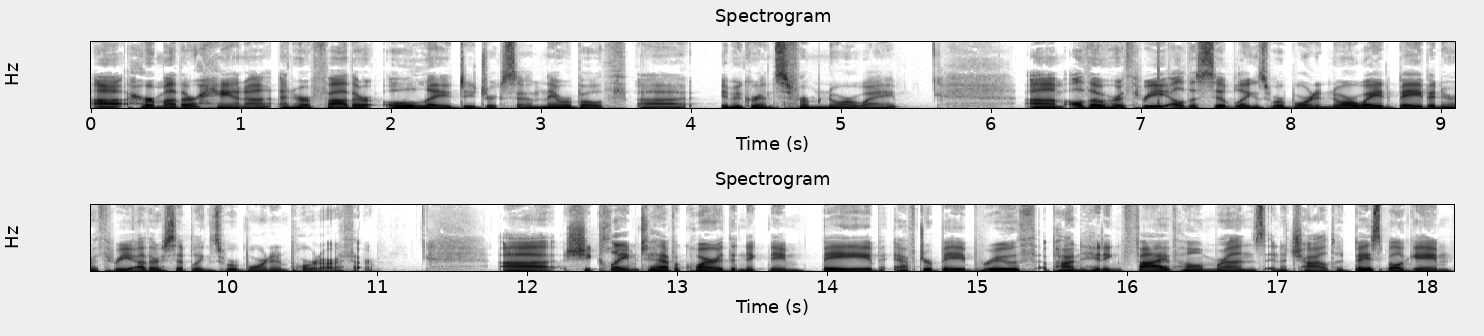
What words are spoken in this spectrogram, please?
Uh, her mother, Hannah, and her father, Ole Didrikson, they were both uh, immigrants from Norway. Um, although her three eldest siblings were born in Norway, Babe and her three other siblings were born in Port Arthur. Uh, she claimed to have acquired the nickname Babe after Babe Ruth upon hitting five home runs in a childhood baseball game,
